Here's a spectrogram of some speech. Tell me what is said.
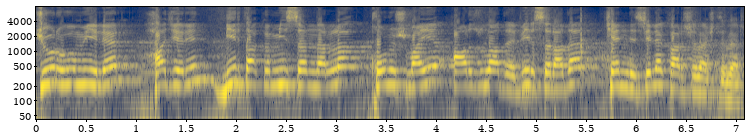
Curhumiler Hacer'in bir takım insanlarla konuşmayı arzuladığı bir sırada kendisiyle karşılaştılar.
